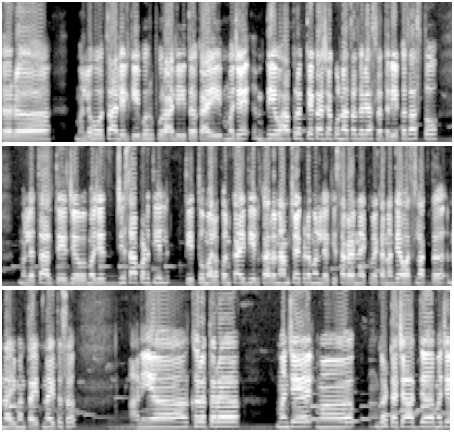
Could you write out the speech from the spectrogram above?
तर म्हणलं हो चालेल की भरपूर आली तर काही म्हणजे देव हा प्रत्येकाच्या कुणाचा जरी असला तरी एकच असतो. म्हणलं चालते जे म्हणजे जे सापडतील ते तुम्हाला पण काय देईल कारण आमच्या इकडं म्हणलं की सगळ्यांना एकमेकांना द्यावंच लागतं नाही म्हणता येत नाही तसं. आणि खरं तर म्हणजे घटाच्या म्हणजे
